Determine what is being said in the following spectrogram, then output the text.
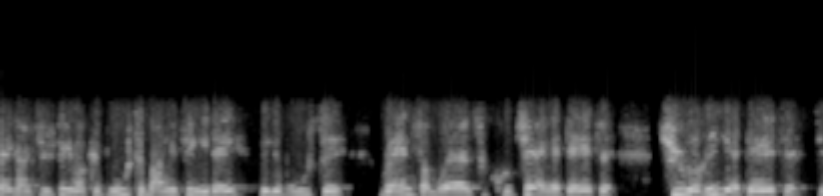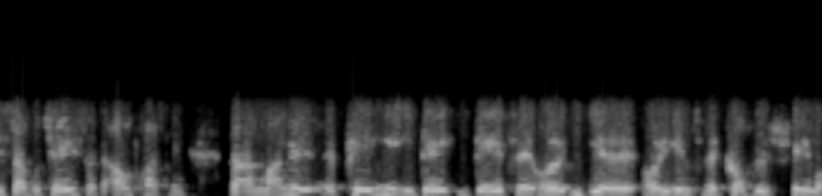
adgang til systemer kan bruges til mange ting i dag. Det kan bruges til ransomware, altså kryptering af data, tyveri af data, til sabotage og til afpresning. Der er mange øh, penge i dag i data og i, øh, og i internetkoblede systemer.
